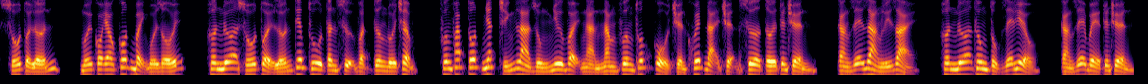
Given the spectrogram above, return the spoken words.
Số tuổi lớn, mới có eo cốt bệnh bối rối, hơn nữa số tuổi lớn tiếp thu tân sự vật tương đối chậm, phương pháp tốt nhất chính là dùng như vậy ngàn năm phương thuốc cổ truyền khuyết đại chuyện xưa tới tuyên truyền, càng dễ dàng lý giải, hơn nữa thông tục dễ hiểu, càng dễ bề tuyên truyền.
